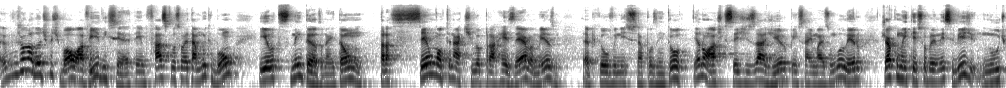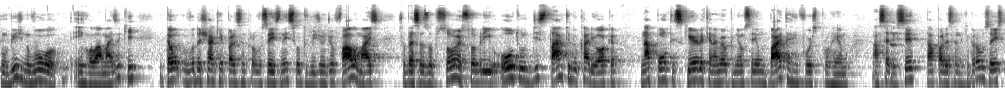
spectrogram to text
é um jogador de futebol, a vida em si, né? Tem fases que você vai estar muito bom e outras nem tanto, né? Então, para ser uma alternativa para reserva mesmo, até porque o Vinícius se aposentou, eu não acho que seja exagero pensar em mais um goleiro. Já comentei sobre ele nesse vídeo, no último vídeo, não vou enrolar mais aqui. Então eu vou deixar aqui aparecendo para vocês nesse outro vídeo onde eu falo mais sobre essas opções, sobre outro destaque do Carioca na ponta esquerda, que na minha opinião seria um baita reforço para o Remo na Série C. Tá aparecendo aqui para vocês.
